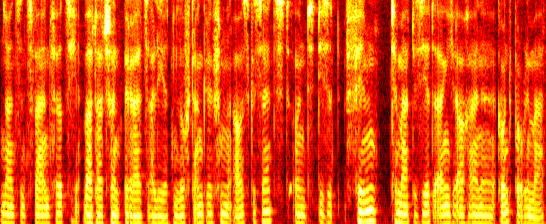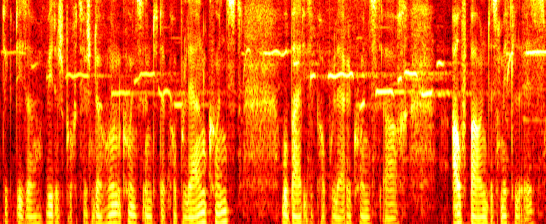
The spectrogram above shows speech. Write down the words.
1942 war Deutschland bereits alliierten Luftangriffen ausgesetzt und dieser Film thematisiert eigentlich auch eine Grundproblematik, dieser Widerspruch zwischen der hohen Kunst und der populären Kunst, wobei diese populäre Kunst auch aufbauendes Mittel ist.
